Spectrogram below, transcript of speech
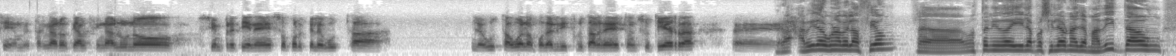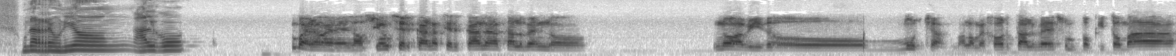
Sí, hombre, está claro que al final uno siempre tiene eso porque le gusta, le gusta, bueno, poder disfrutar de esto en su tierra. eh, ¿Pero ¿Ha habido alguna velación? O sea, hemos tenido ahí la posibilidad de una llamadita, un- una reunión, algo. Bueno, eh, la opción cercana, cercana, tal vez no, no ha habido mucha. A lo mejor tal vez un poquito más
